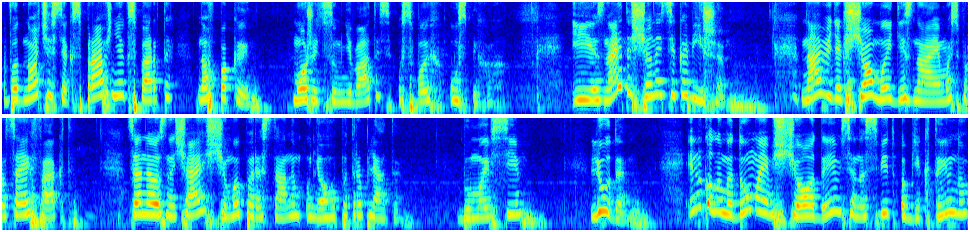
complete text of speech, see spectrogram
Водночас, як справжні експерти, навпаки, можуть сумніватись у своїх успіхах. І знаєте, що найцікавіше? Навіть якщо ми дізнаємось про цей ефект, це не означає, що ми перестанемо у нього потрапляти. Бо ми всі люди. Інколи ми думаємо, що дивимося на світ об'єктивно,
